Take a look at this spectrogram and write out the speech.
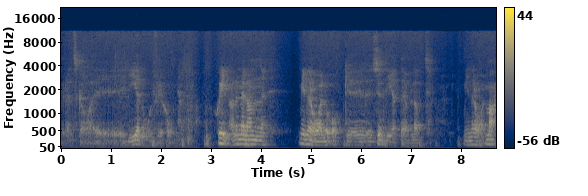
för den ska eh, ge låg friktion. Skillnaden mellan mineral och eh, syntet är väl att mineral, ma,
